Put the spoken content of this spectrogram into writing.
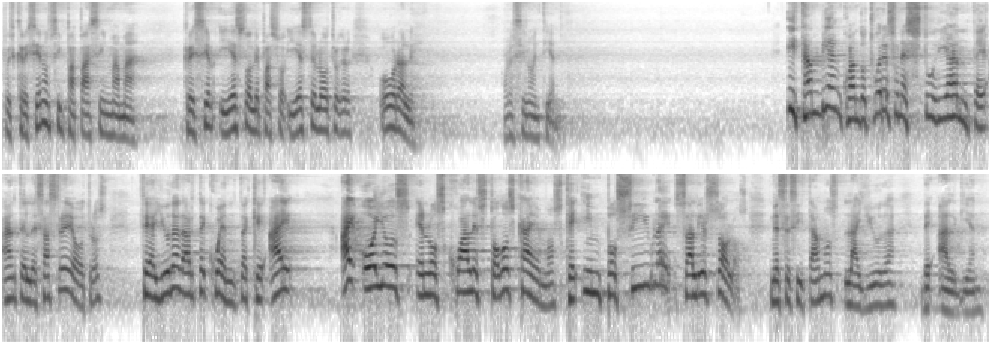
pues crecieron sin papá, sin mamá. Crecieron y esto le pasó y este lo otro. Órale. Ahora sí lo entiendo. Y también cuando tú eres un estudiante ante el desastre de otros, te ayuda a darte cuenta que hay, hay hoyos en los cuales todos caemos que imposible salir solos. Necesitamos la ayuda de alguien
